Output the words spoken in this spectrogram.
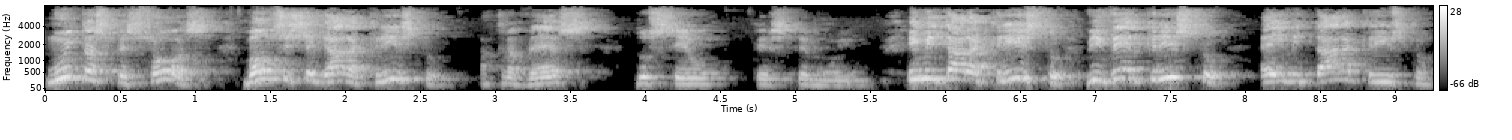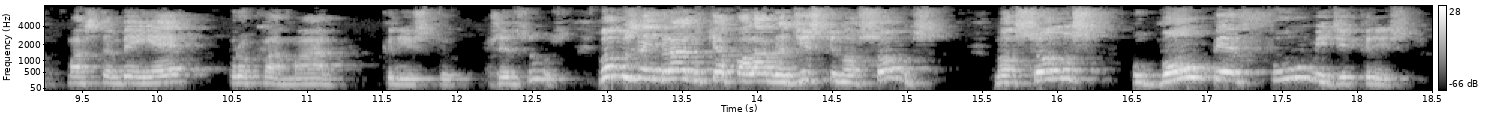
Muitas pessoas vão se chegar a Cristo através do seu testemunho. Imitar a Cristo, viver Cristo, é imitar a Cristo, mas também é proclamar Cristo Jesus. Vamos lembrar do que a palavra diz que nós somos? Nós somos o bom perfume de Cristo.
